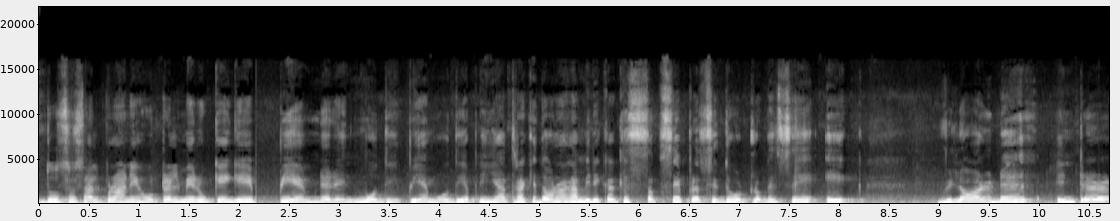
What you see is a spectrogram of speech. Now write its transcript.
200 साल पुराने होटल में रुकेंगे पीएम नरेंद्र मोदी। पीएम मोदी अपनी यात्रा के दौरान अमेरिका के सबसे प्रसिद्ध होटलों में से एक विलॉर्ड इंटर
